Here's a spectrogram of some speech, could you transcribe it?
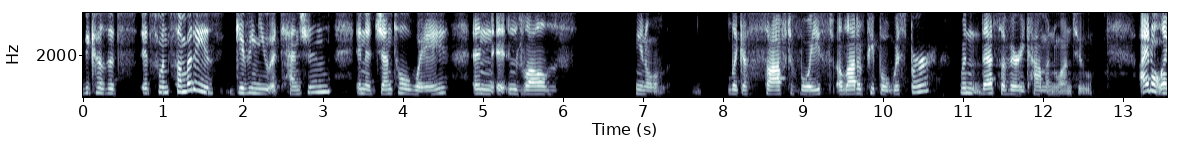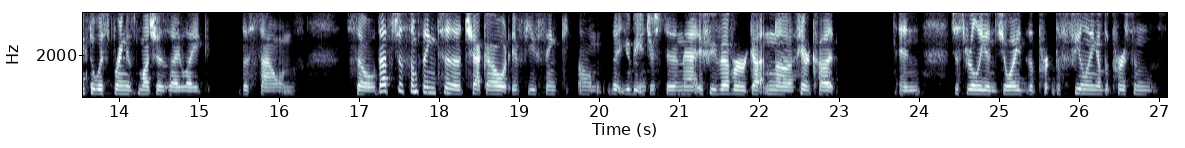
because it's it's when somebody is giving you attention in a gentle way and it involves, you know, like a soft voice. A lot of people whisper when that's a very common one too. I don't like the whispering as much as I like the sounds. So that's just something to check out if you think um, that you'd be interested in that. If you've ever gotten a haircut and just really enjoyed the per- the feeling of the person's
